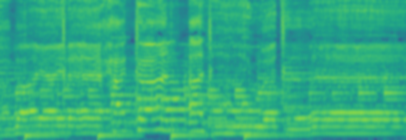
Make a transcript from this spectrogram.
ካባይ ኣይረሓካን ኣብ ህይወተይ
